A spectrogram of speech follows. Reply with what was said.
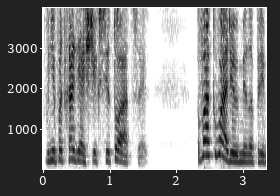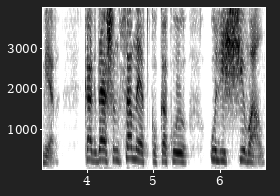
в неподходящих ситуациях. В аквариуме, например, когда шансонетку какую улещевал.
